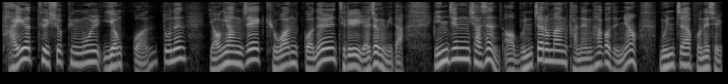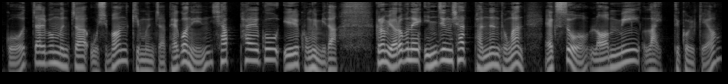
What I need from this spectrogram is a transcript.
다이어트 쇼핑몰 이용권 또는 영양제 교환권을 드릴 예정입니다. 인증샷은 어, 문자로만 가능하거든요. 문자 보내실 곳 짧은 문자 50원, 긴 문자 100원인 sharp 8910입니다. 그럼 여러분의 인증샷 받는 동안 엑소 Me Light 듣고 올게요.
